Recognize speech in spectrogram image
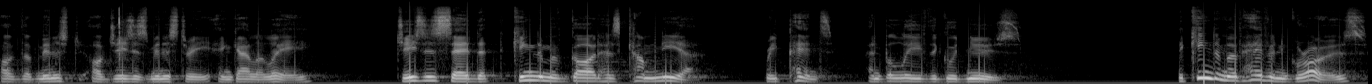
of, the ministry, of Jesus' ministry in Galilee, Jesus said that the kingdom of God has come near. Repent and believe the good news. The kingdom of heaven grows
